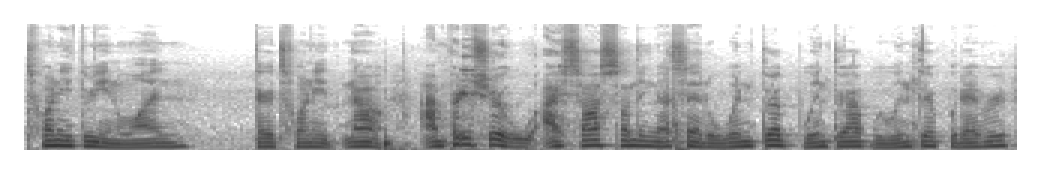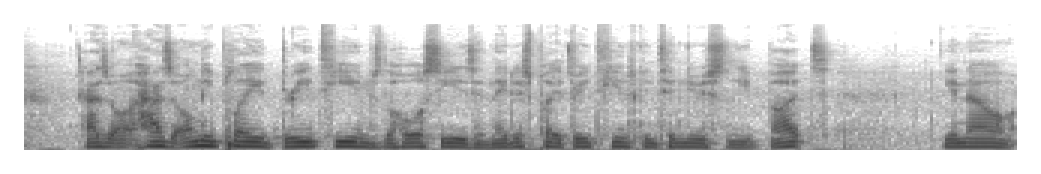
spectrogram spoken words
23 and 1. They're 20. No, I'm pretty sure I saw something that said Winthrop, Winthrop, Winthrop, whatever, has has only played three teams the whole season. They just played three teams continuously. But, you know,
